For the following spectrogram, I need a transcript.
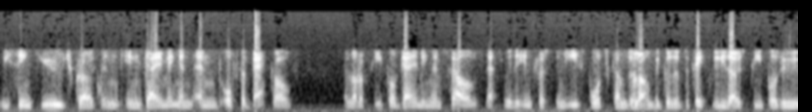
we're seeing huge growth in in gaming, and and off the back of a lot of people gaming themselves, that's where the interest in esports comes along because it's effectively those people who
